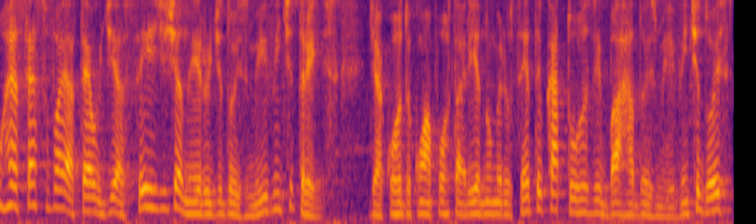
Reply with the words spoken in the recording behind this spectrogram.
O recesso vai até o dia 6 de janeiro de 2023. De acordo com a portaria número 114/2022,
